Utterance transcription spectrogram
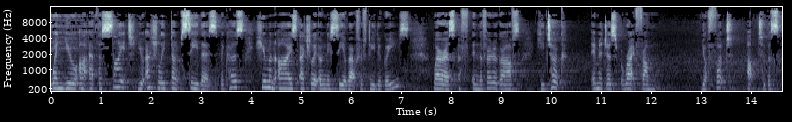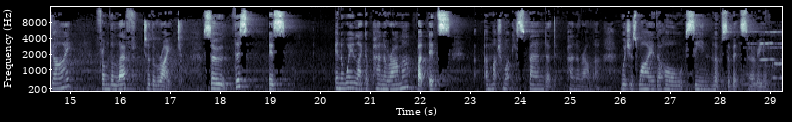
When you are at the site, you actually don't see this because human eyes actually only see about 50 degrees, whereas in the photographs, he took images right from your foot up to the sky, from the left to the right. So this is, in a way, like a panorama, but it's a much more expanded panorama, which is why the whole scene looks a bit surreal.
